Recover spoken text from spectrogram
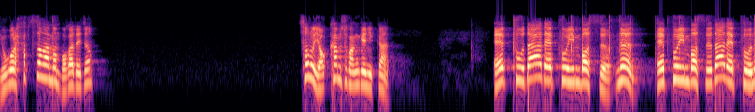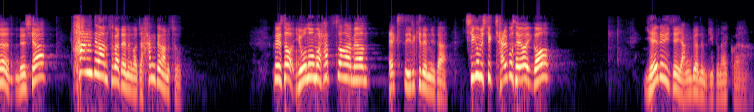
요걸 합성하면 뭐가 되죠? 서로 역함수 관계니까 f 닷 f 인버스는 f 인버스 닷 f는 몇이야? 항등함수가 되는 거죠. 항등함수. 그래서 요 놈을 합성하면 x 이렇게 됩니다. 지금씩 잘 보세요. 이거 얘를 이제 양변을 미분할 거야.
